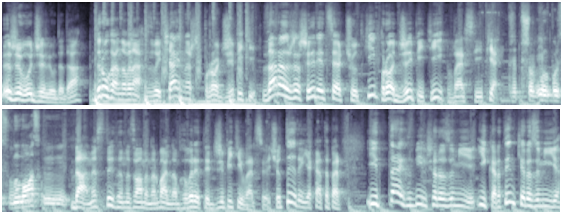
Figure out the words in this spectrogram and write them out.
живуть же люди, да? Друга новина, звичайно ж, про GPT. Зараз вже ширяться чутки про GPT версії 5. Вже пішов імпульс в мозк. Да, не встигли ми з вами нормально обговорити GPT версію 4, яка тепер і текст більше розуміє, і картинки розуміє.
